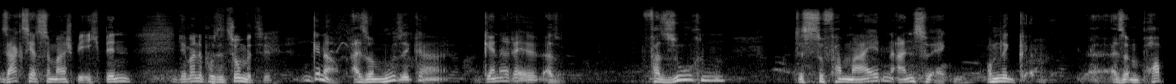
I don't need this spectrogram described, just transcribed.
sagst jetzt zum Beispiel, ich bin... Indem man eine Position bezieht. Genau, also Musiker generell, also versuchen, das zu vermeiden, anzuecken. Um eine, also im Pop,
